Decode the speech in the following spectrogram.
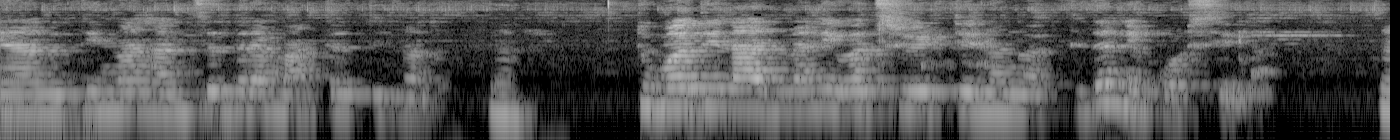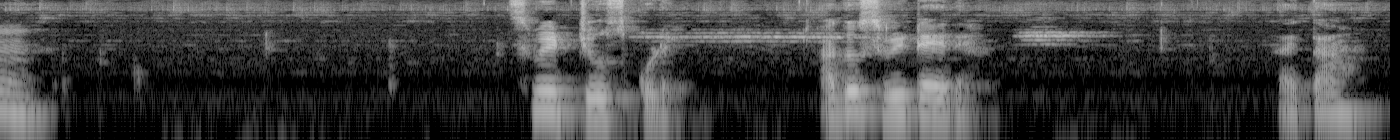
ಏನಾದ್ರು ತಿನ್ನಂಗ್ ಅನ್ಸಿದ್ರೆ ಮಾತ್ರ ತಿನ್ನೋದು. ಹ್ಞೂ ತುಂಬ ದಿನ ಆದಮೇಲೆ ಇವತ್ತು ಸ್ವೀಟ್ ತಿನ್ನೋದು ಆಗ್ತಿದೆ ನೀವು ಕೊಡಿಸಿಲ್ಲ. ಹ್ಞೂ ಸ್ವೀಟ್ ಜ್ಯೂಸ್ ಕೊಡಿ. ಅದು ಸ್ವೀಟೇ ಇದೆ. ಆಯಿತಾ?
